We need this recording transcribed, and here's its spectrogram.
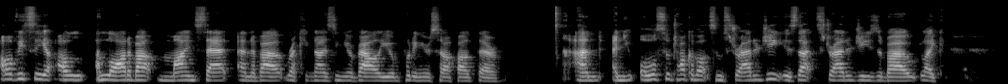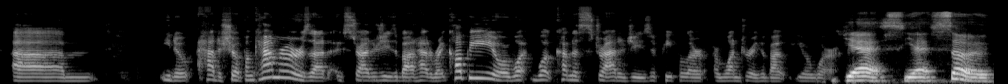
obviously a, a lot about mindset and about recognizing your value and putting yourself out there. And and you also talk about some strategy. Is that strategies about like um you know how to show up on camera or is that strategies about how to write copy or what what kind of strategies if people are, are wondering about your work yes yes so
